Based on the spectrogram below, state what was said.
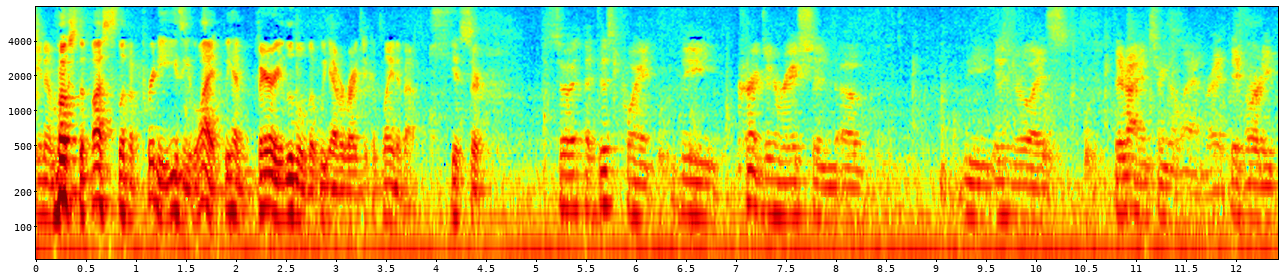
You know, most of us live a pretty easy life. We have very little that we have a right to complain about. Yes, sir. So at this point, the current generation of the Israelites, they're not entering the land, right? They've already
